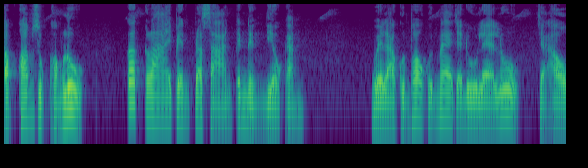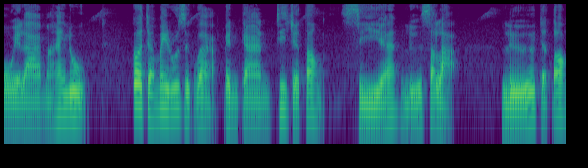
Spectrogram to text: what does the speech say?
กับความสุขของลูก ก็กลายเป็นประสานเป็นหนึ่งเดียวกัน เวลาคุณพ่อคุณแม่จะดูแลลูกจะเอาเวลามาให้ลูก ก็จะไม่รู้สึกว่าเป็นการที่จะต้องเสียหรือสละ หรือจะต้อง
